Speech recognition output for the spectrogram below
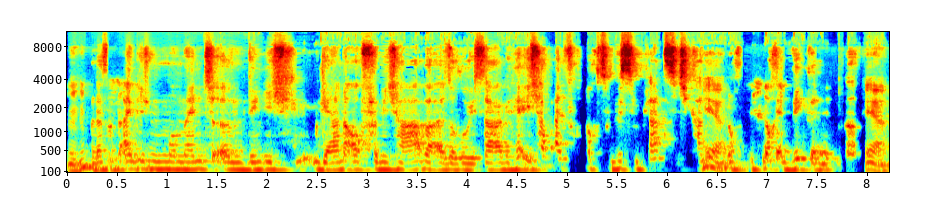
Mhm. Und das ist eigentlich ein Moment, ähm, den ich gerne auch für mich habe, also wo ich sage, hey, ich habe einfach noch so ein bisschen Platz, ich kann ja. noch, mich noch entwickeln. Ne? Ja,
